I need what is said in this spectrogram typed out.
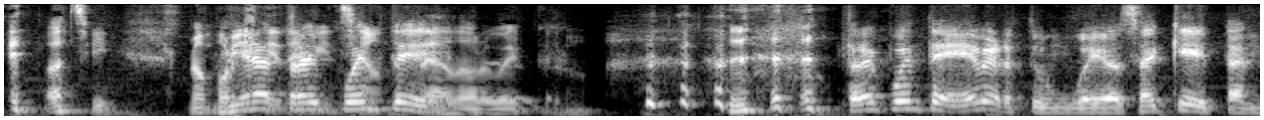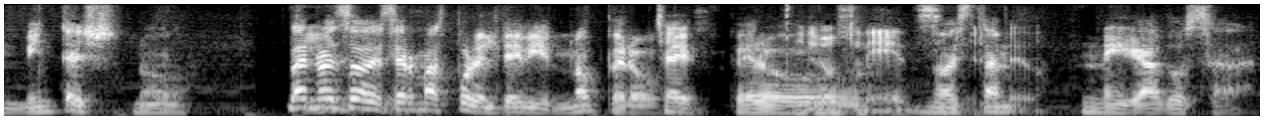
Así. No porque Mira, trae puente. depredador, güey, pero. Trae puente Everton, güey. O sea que tan vintage no. Bueno, Sí, eso debe ser más por el Devin, ¿no? Pero, Sí. pero Y los LEDs no están negados a,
